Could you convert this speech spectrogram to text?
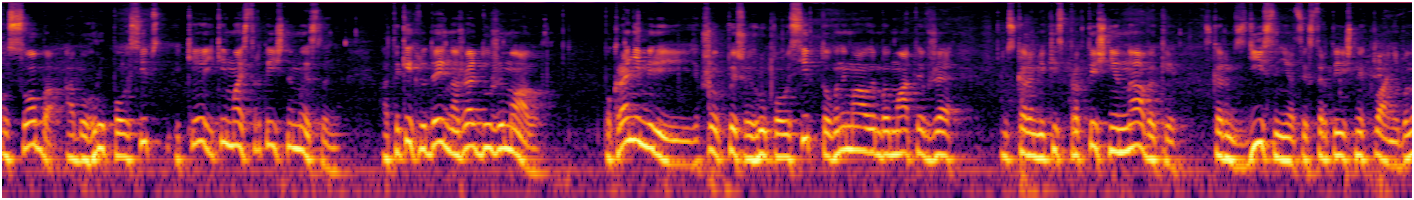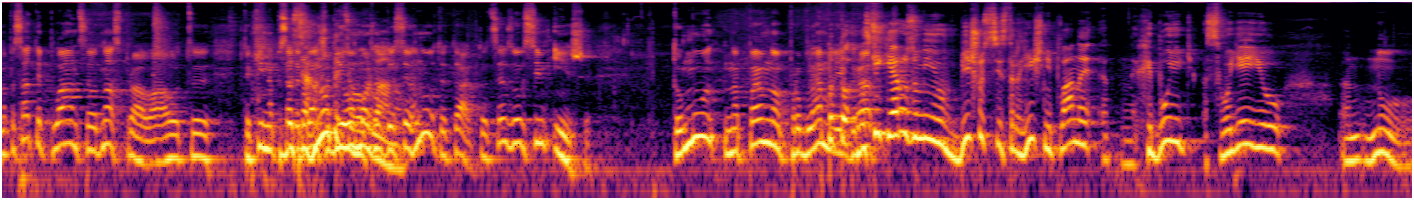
особа або група осіб, які, які мають стратегічне мислення. А таких людей, на жаль, дуже мало. По крайній мірі, якщо пише група осіб, то вони мали би мати вже, ну скажімо, якісь практичні навики, скажімо, здійснення цих стратегічних планів. Бо написати план це одна справа, а от е, такий написати план, щоб його можна плану. досягнути, так, то це зовсім інше. Тому, напевно, проблема Тобто, якраз... наскільки я розумію, в більшості стратегічні плани е, хибують своєю е, ну,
